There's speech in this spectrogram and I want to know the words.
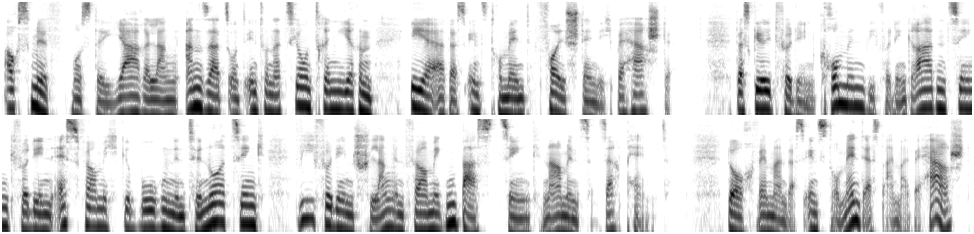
Auch Smith musste jahrelang Ansatz und Intonation trainieren, ehe er das Instrument vollständig beherrschte. Das gilt für den krummen wie für den geraden Zink, für den S-förmig gebogenen Tenorzink wie für den schlangenförmigen Basszink namens Serpent. Doch wenn man das Instrument erst einmal beherrscht,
